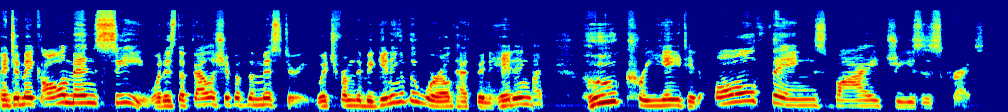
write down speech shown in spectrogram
And to make all men see what is the fellowship of the mystery, which from the beginning of the world hath been hidden, God, who created all things by Jesus Christ.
